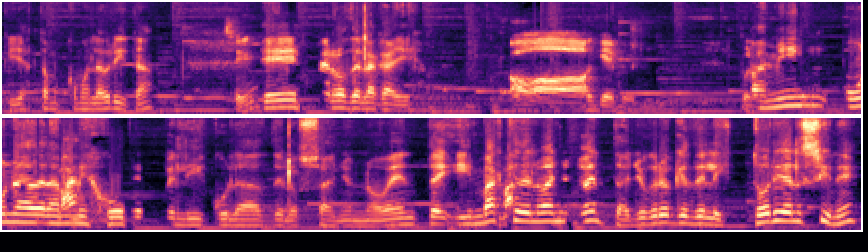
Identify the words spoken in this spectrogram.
que ya estamos como en la brita, Sí. es Perros de la Calle. Oh, qué. Para mí, una de las Más- mejores películas de los años 90, y más que de los años 90, yo creo que de la historia del cine,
